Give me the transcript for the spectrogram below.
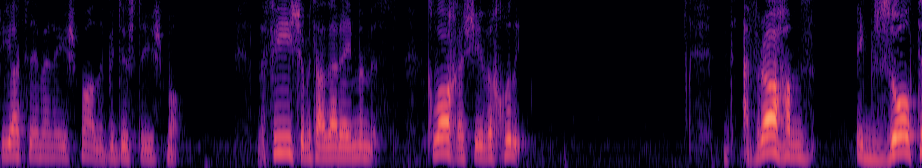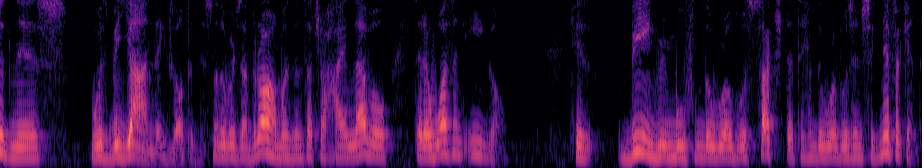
sheyatze imenu Yishmael, he produced the Yishmael. Lefi shemitzadare mimis, klocha shivachuli. Avraham's exaltedness was beyond exaltedness. In other words, Avraham was in such a high level that it wasn't ego. His being removed from the world was such that to him the world was insignificant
